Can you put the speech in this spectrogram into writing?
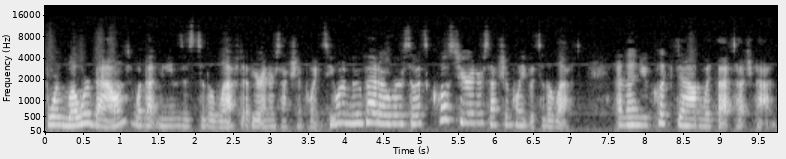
for lower bound, what that means is to the left of your intersection point. So you want to move that over so it's close to your intersection point but to the left. And then you click down with that touchpad.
